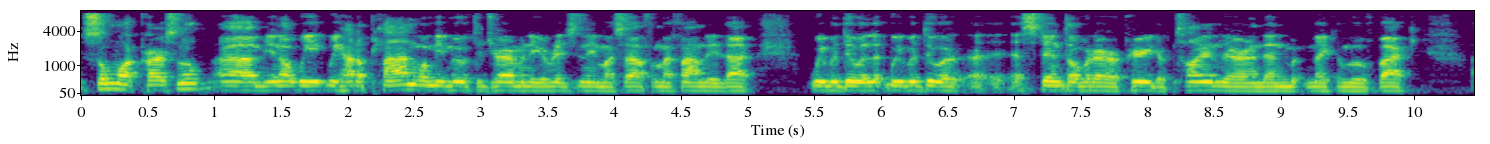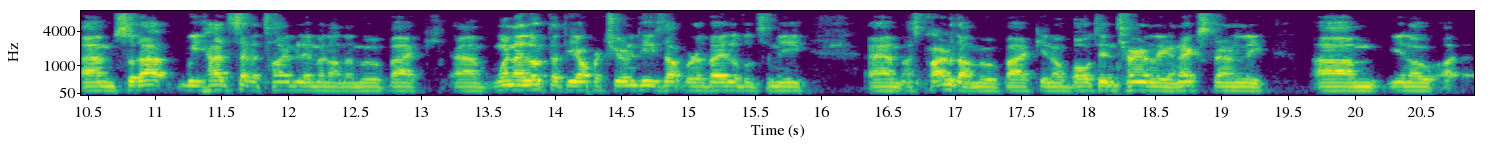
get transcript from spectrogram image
somewhat personal. Um, you know, we, we had a plan when we moved to Germany originally, myself and my family, that we would do a we would do a, a stint over there, a period of time there, and then make a move back. Um, so that we had set a time limit on the move back. Um, when I looked at the opportunities that were available to me um, as part of that move back, you know, both internally and externally, um, you know, uh,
